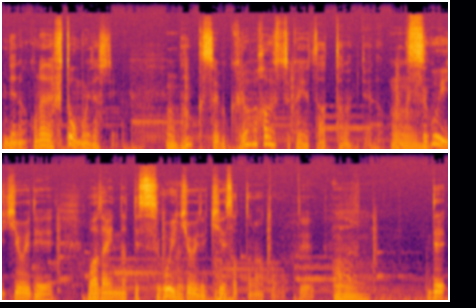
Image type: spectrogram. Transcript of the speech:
うん。でなんかこの間ふと思い出してうん。なんかそういえばクラブハウスとかいうやつあったなみたいな、うん。なんかすごい勢いで話題になってすごい勢いで消え去ったなと思って、うん。で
